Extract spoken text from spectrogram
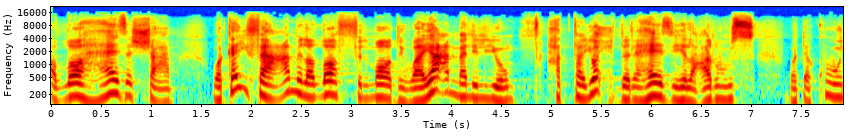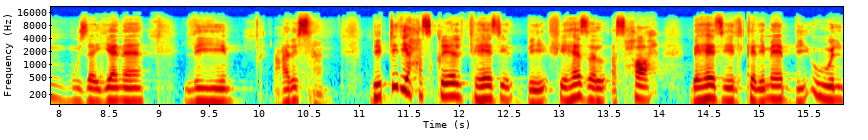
الله هذا الشعب وكيف عمل الله في الماضي ويعمل اليوم حتى يحضر هذه العروس وتكون مزينة لعريسها بيبتدي حسقيال في هذه في هذا الأصحاح بهذه الكلمات بيقول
